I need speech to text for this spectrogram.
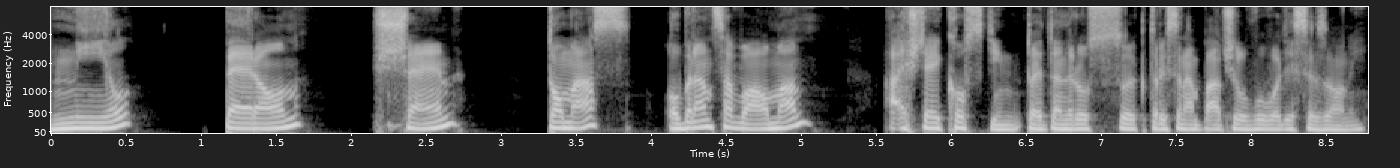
Neil, Peron, Shen, Thomas, obranca Valman a ešte aj Kostin, to je ten Rus, ktorý sa nám páčil v úvode sezóny.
